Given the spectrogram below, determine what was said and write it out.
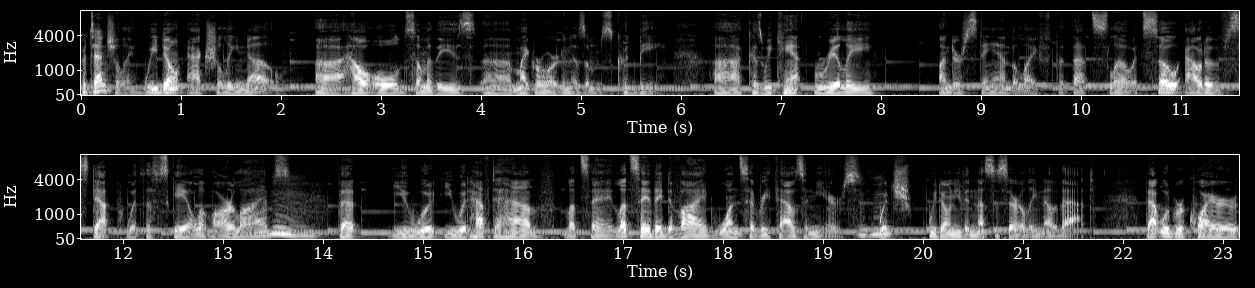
Potentially. We don't actually know uh, how old some of these uh, microorganisms could be because we can't really understand a life that that's slow. It's so out of step with the scale of our lives Hmm. that you would you would have to have let's say let's say they divide once every thousand years, Mhm. which we don't even necessarily know that. That would require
